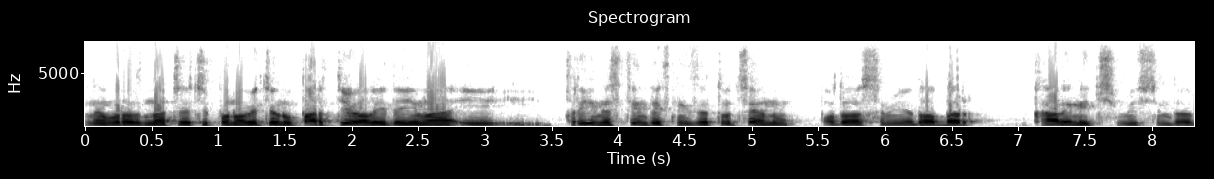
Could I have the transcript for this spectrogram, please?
ne mora znači da će ponoviti onu partiju, ali da ima i 13 indeksnih za tu cenu od 8 je dobar. Kalinić mislim da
